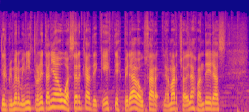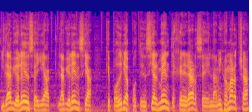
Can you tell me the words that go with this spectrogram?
del primer ministro Netanyahu acerca de que éste esperaba usar la marcha de las banderas y la violencia, la violencia que podría potencialmente generarse en la misma marcha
